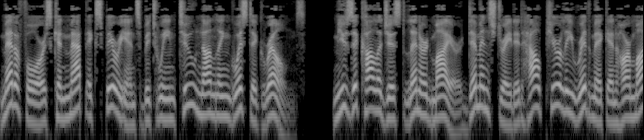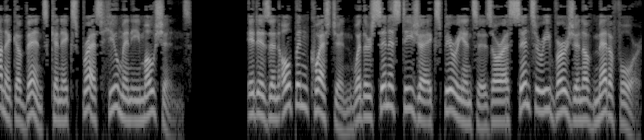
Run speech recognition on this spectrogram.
Metaphors can map experience between two nonlinguistic realms. Musicologist Leonard Meyer demonstrated how purely rhythmic and harmonic events can express human emotions. It is an open question whether synesthesia experiences are a sensory version of metaphor,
